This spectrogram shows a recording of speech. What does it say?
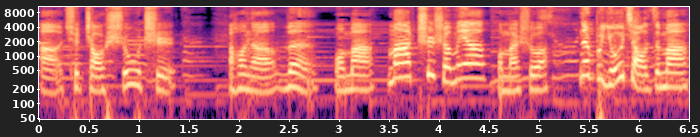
啊，去找食物吃。然后呢？问我妈妈吃什么呀？我妈说那不有饺子吗？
